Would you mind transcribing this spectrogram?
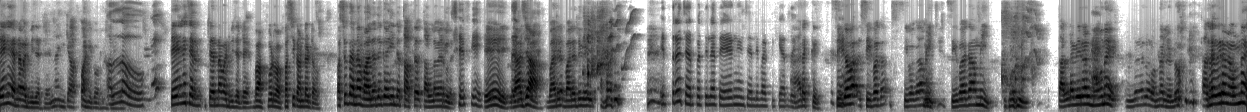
തേങ്ങ ചെരണ പഠിപ്പിച്ചേരട്ടെ എന്നാ എനിക്ക് അപ്പാണി കുറഞ്ഞു അല്ലോ തേങ്ങ ചെര ചെരണ പഠിപ്പിച്ചട്ടെ. വാ ഇങ്ങോട്ട് വാ. ഫസ്റ്റ് കണ്ടോ ഫസ്റ്റ് തന്നെ വലത് കൈന്റെ തത്ത തള്ളവേരൽ. ഷെഫിയെ ഏയ് രാജ വലത് കൈ. ഇത്ര ചെറുപ്പത്തിലെ തേങ്ങ ചൊല്ലി പഠിപ്പിക്കാറുണ്ട് അടക്ക് ശിവ ശിവക ശിവകാമി ശിവകാമി തള്ളവിരൽ മൂന്ന്. ഉള്ളവിരൽ ഒന്നല്ലേ ഉള്ളൂ. തള്ളവിരൽ ഒന്ന്.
